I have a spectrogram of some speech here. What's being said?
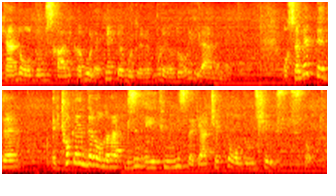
Kendi olduğumuz hali kabul etmek ve buraya, buraya doğru ilerlemektir. O sebeple de e, çok ender olarak bizim eğitimimizle gerçekte olduğumuz şey üst üste oturuyor.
